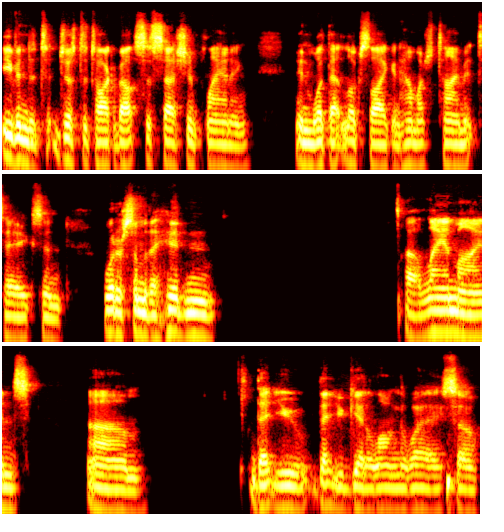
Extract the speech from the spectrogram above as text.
even to t- just to talk about succession planning and what that looks like and how much time it takes and what are some of the hidden uh, landmines um, that you that you get along the way. So,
